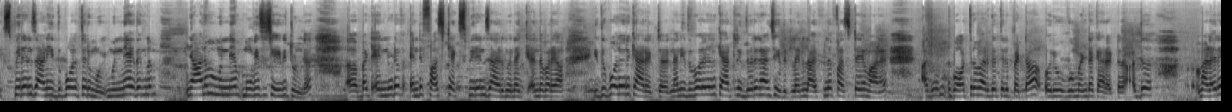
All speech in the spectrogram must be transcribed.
എക്സ്പീരിയൻസ് ആണ് ഇതുപോലത്തെ ഒരു മൂവി മുന്നേ ഏതെങ്കിലും ഞാനും മുന്നേ മൂവീസ് ചെയ്തിട്ടുണ്ട്. ബട്ട് എന്നോട് എന്റെ ഫസ്റ്റ് എക്സ്പീരിയൻസ് ആയിരുന്നു ലൈക്ക് എന്താ പറയുക ഇതുപോലെ ഒരു ക്യാരക്ടർ ഞാൻ ഇതുപോലെ ഒരു ക്യാരക്ടർ ഇതുവരെ ഞാൻ ചെയ്തിട്ടില്ല. എന്റെ ലൈഫിലെ ഫസ്റ്റ് ടൈമാണ് അതും ഗോത്രവർഗത്തിൽപ്പെട്ട ഒരു വുമന്റെ ക്യാരക്ടർ അത് വളരെ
